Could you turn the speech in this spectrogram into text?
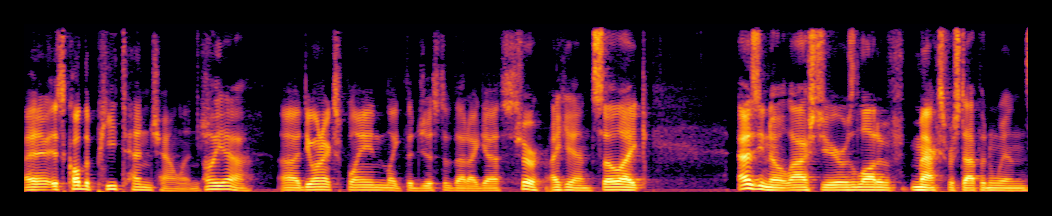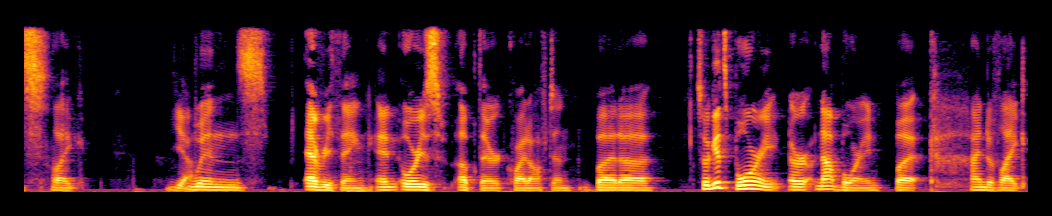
Uh, it's called the P10 challenge. Oh yeah. Uh, do you want to explain like the gist of that? I guess. Sure, I can. So like as you know, last year was a lot of Max Verstappen wins, like Yeah. wins everything, and or he's up there quite often. But uh so it gets boring or not boring, but kind of like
